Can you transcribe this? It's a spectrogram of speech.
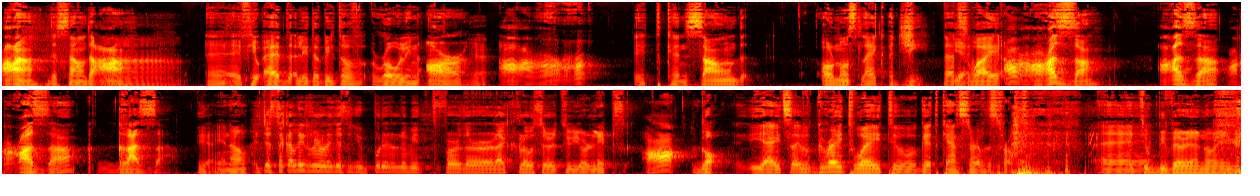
ah, the sound ah. Uh, if you add a little bit of rolling R, Yeah. ah, it can sound almost like a G. That's Yeah. why Azza, Azza, Raza, Gaza. Yeah. You know? It's just like a little, just you put it a little bit further, like closer to your lips. Ah, go. Yeah, it's a great way to get cancer of the throat. uh, It will be very annoying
